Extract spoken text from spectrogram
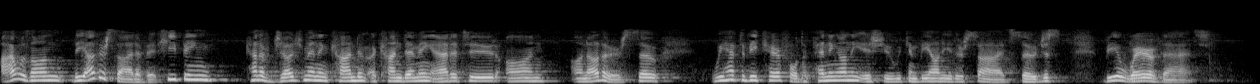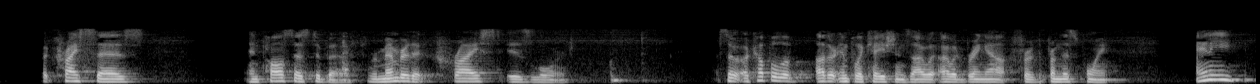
I was on the other side of it, heaping kind of judgment and condemn, a condemning attitude on on others. So we have to be careful. Depending on the issue, we can be on either side. So just be aware of that. But Christ says, and Paul says to both, remember that Christ is Lord. So, a couple of other implications I would, I would bring out for, from this point. Any,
